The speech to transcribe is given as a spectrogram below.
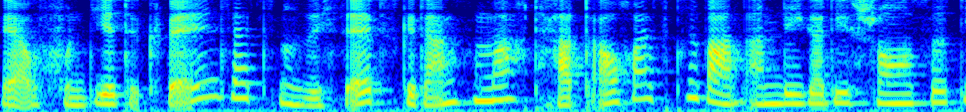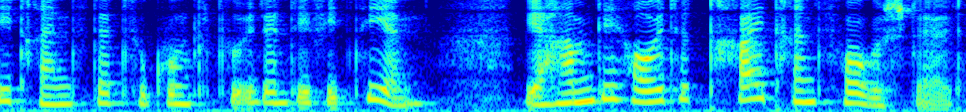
Wer auf fundierte Quellen setzt und sich selbst Gedanken macht, hat auch als Privatanleger die Chance, die Trends der Zukunft zu identifizieren. Wir haben dir heute drei Trends vorgestellt.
